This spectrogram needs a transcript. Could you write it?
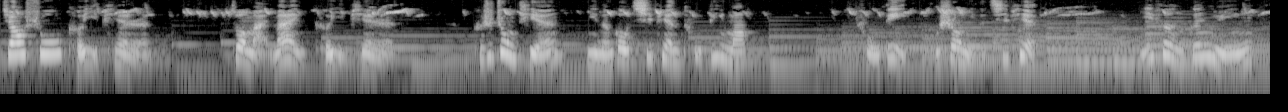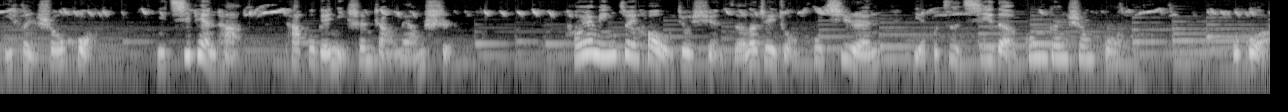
教书可以骗人，做买卖可以骗人，可是种田，你能够欺骗土地吗？土地不受你的欺骗，一份耕耘一份收获，你欺骗它。他不给你生长粮食，陶渊明最后就选择了这种不欺人也不自欺的躬耕生活。不过，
